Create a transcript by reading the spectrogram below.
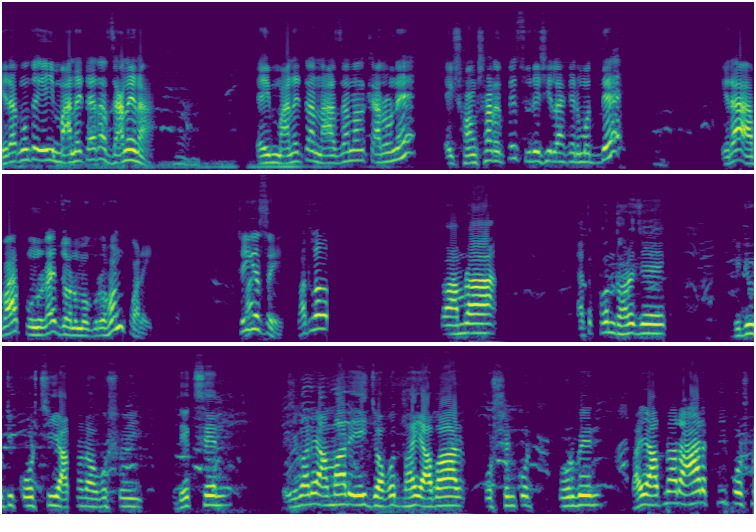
এরা কিন্তু এই মানেটা এরা জানে না। এই মানেটা না জানার কারণে এই সংসারেতে চুরাশি লাখের মধ্যে এরা আবার পুনরায় জন্মগ্রহণ করে। ঠিক আছে? মতলব তো আমরা এতক্ষণ ধরে যে ভিডিওটি করছি, আপনারা অবশ্যই দেখছেন। এবারে আমার এই জগৎ ভাই আবার কোশ্চেন করবেন। ভাই আপনার আর কি প্রশ্ন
